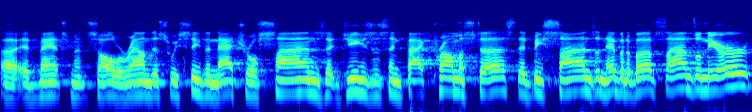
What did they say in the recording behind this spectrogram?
uh, advancements all around us. We see the natural signs that Jesus, in fact, promised us. There'd be signs in heaven above, signs on the earth.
